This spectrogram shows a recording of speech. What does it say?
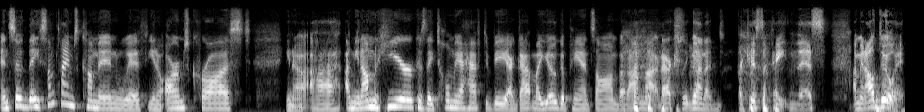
And so they sometimes come in with, you know, arms crossed, you know, uh, I mean, I'm here because they told me I have to be. I got my yoga pants on, but I'm not actually going to participate in this. I mean, I'll do it.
